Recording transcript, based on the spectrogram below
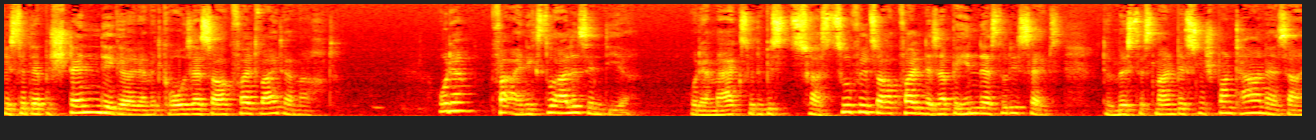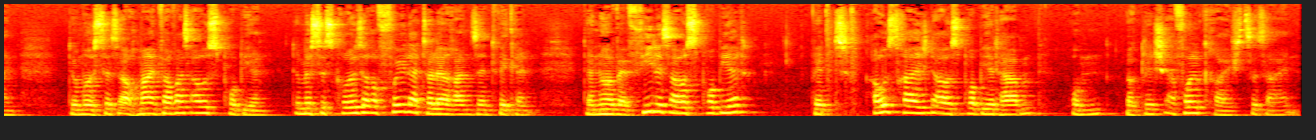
bist du der Beständige, der mit großer Sorgfalt weitermacht? Oder vereinigst du alles in dir? Oder merkst du, du bist, hast zu viel Sorgfalt und deshalb behinderst du dich selbst? Du müsstest mal ein bisschen spontaner sein. Du musstest auch mal einfach was ausprobieren. Du müsstest größere Fehlertoleranz entwickeln. Denn nur wer vieles ausprobiert, wird ausreichend ausprobiert haben, um wirklich erfolgreich zu sein.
